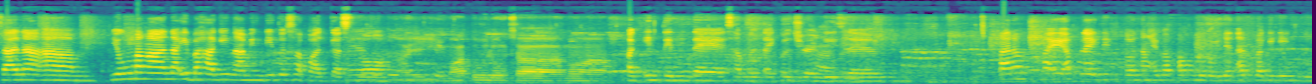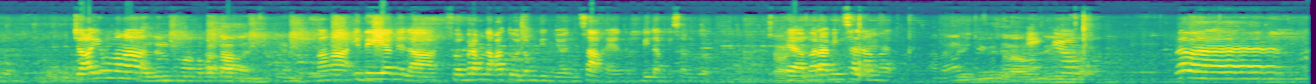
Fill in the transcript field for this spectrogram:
Sana um, yung mga naibahagi namin dito sa podcast mo, ay makatulong sa mga pag-intindi sa multiculturalism, Para mai-apply din to ng iba pang guro dyan at magiging guro. tsaka yung mga Lalo sa mga kabataan. Mga ideya nila, sobrang nakatulong din yun sa akin bilang isang guro. sa Kaya maraming salamat. Thank you. Salamat Thank sa you. Bye-bye!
